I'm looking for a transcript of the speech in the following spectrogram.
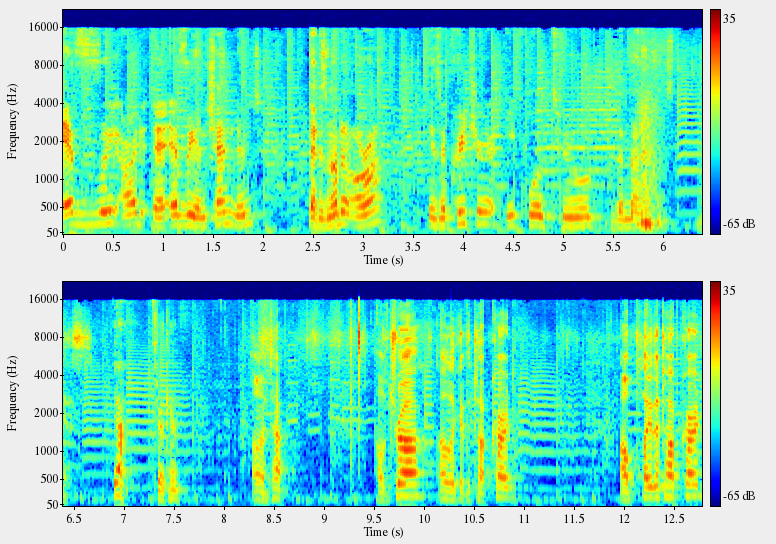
every art, uh, every enchantment that is not an aura is a creature equal to the mana cost. Yes. Yeah, it's your turn. I'll untap. I'll draw. I'll look at the top card. I'll play the top card,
